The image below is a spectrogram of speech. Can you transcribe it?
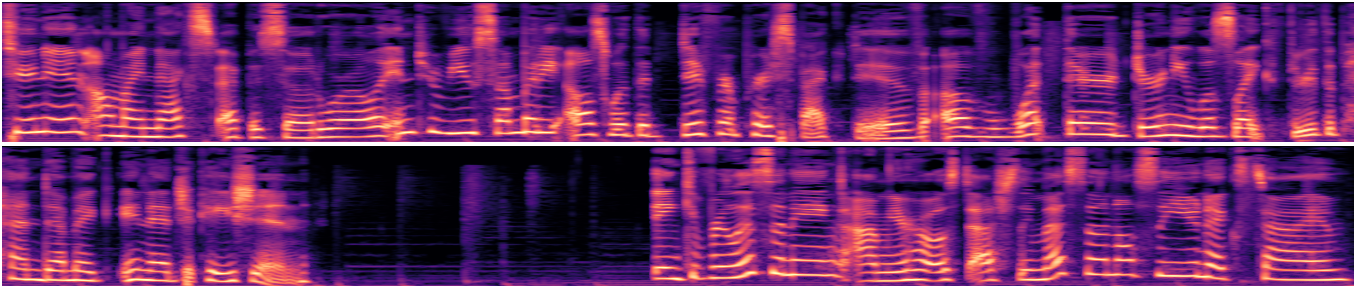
Tune in on my next episode where I'll interview somebody else with a different perspective of what their journey was like through the pandemic in education. Thank you for listening. I'm your host, Ashley Mesa, and I'll see you next time.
